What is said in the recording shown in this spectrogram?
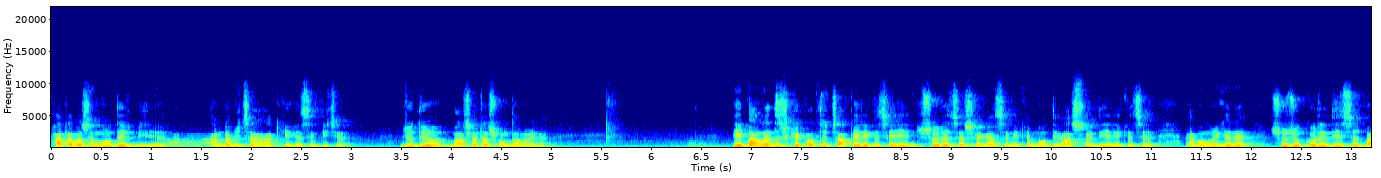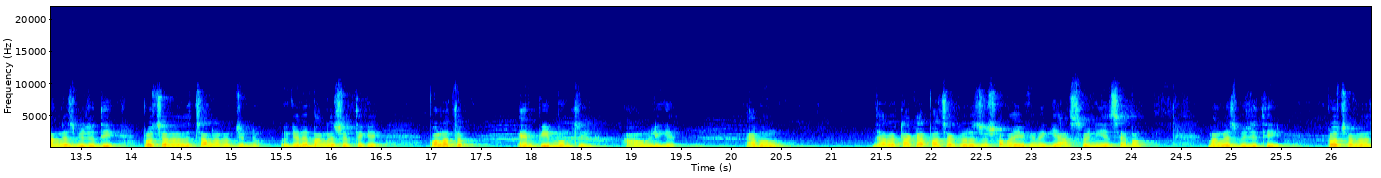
ফাটা বাসে মোদির আন্ডা বিচার আটকে গেছে বিচার। যদিও ভাষাটা সুন্দর হয় না। এই বাংলাদেশকে কত চাপে রেখেছে, এই স্বৈরাচার শেখ হাসিনাকে মোদি আশ্রয় দিয়ে রেখেছে এবং ওইখানে সুযোগ করে দিয়েছে বাংলাদেশ বিরোধী প্রচারণা চালানোর জন্য। ওইখানে বাংলাদেশের থেকে পলাতক এমপি, মন্ত্রী, আওয়ামী লীগের। এবং যারা টাকা পাচার করেছে, সবাই ওখানে গিয়ে আশ্রয় নিয়েছে এবং বাংলাদেশ বিরোধী প্রচারণা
